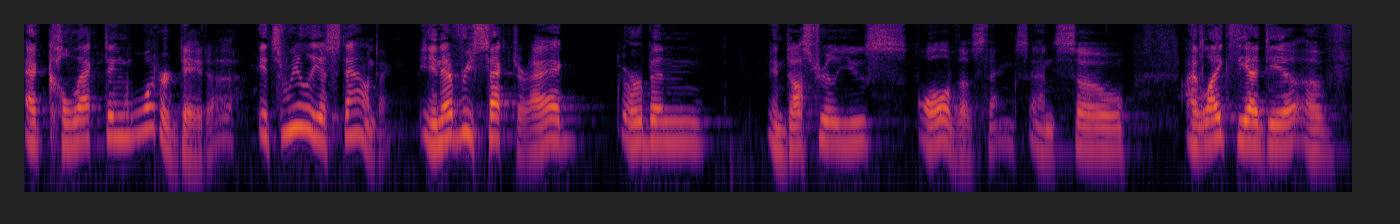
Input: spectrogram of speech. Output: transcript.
at collecting water data. It's really astounding in every sector ag, urban, industrial use, all of those things. And so I like the idea of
